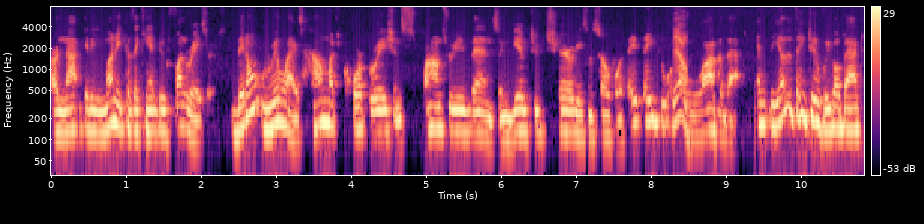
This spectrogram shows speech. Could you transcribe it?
are not getting money because they can't do fundraisers they don't realize how much corporations sponsor events and give to charities and so forth. They, they do yeah. a lot of that. And the other thing, too, if we go back,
